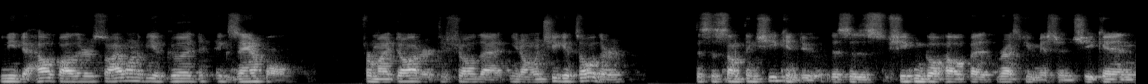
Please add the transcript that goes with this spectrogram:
You need to help others. So i want to be a good example for my daughter to show that you know when she gets older this is something she can do. This is she can go help at rescue missions. She can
